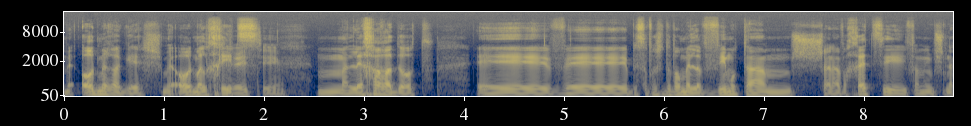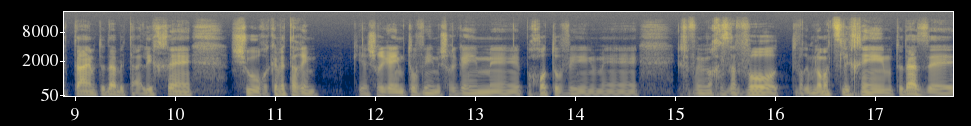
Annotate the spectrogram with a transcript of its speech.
מאוד מרגש, מאוד מלחיץ, קריטי. מלא חרדות, ובסופו של דבר מלווים אותם שנה וחצי, לפעמים שנתיים, אתה יודע, בתהליך אה, שהוא רכבת הרים. כי יש רגעים טובים, יש רגעים אה, פחות טובים, אה, יש לפעמים אכזבות, דברים לא מצליחים, אתה יודע, זה,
